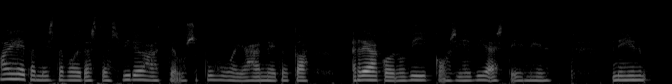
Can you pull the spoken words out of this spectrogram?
aiheita mistä voitaisiin tässä videohaastattelussa puhua, ja hän ei tota, reagoinut viikkoon siihen viestiin, niin, niin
